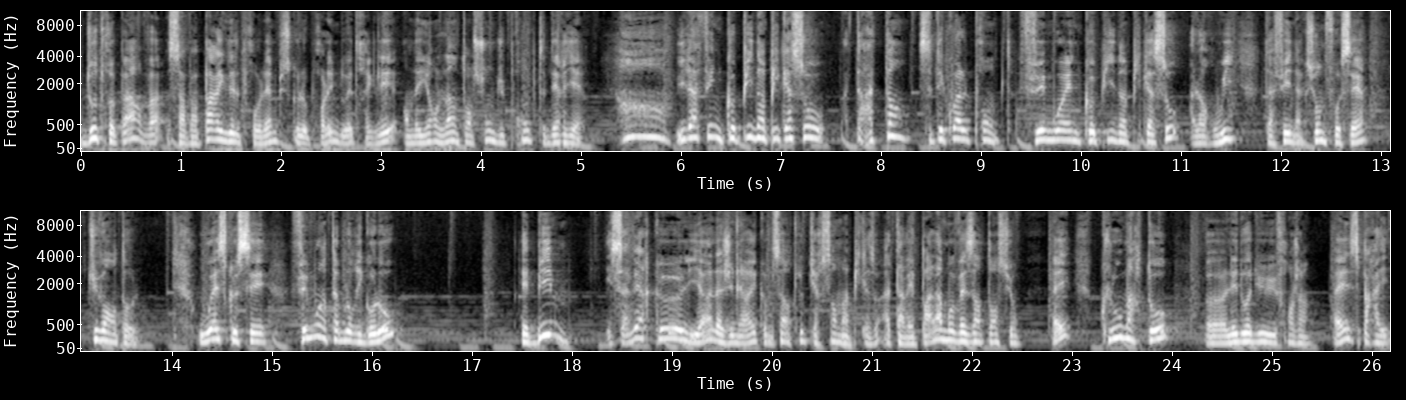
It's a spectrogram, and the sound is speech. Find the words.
D'autre part, va, ça va pas régler le problème, puisque le problème doit être réglé en ayant l'intention du prompt derrière. Oh, il a fait une copie d'un Picasso. Attends, attends, c'était quoi le prompt? Fais-moi une copie d'un Picasso. Alors oui, tu as fait une action de faussaire, tu vas en tôle. Ou est-ce que c'est fais-moi un tableau rigolo et bim, il s'avère que l'IA l'a généré comme ça un truc qui ressemble à un Picasso. Ah, t'avais pas la mauvaise intention. Hey, clou, marteau, euh, les doigts du frangin. c'est pareil.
